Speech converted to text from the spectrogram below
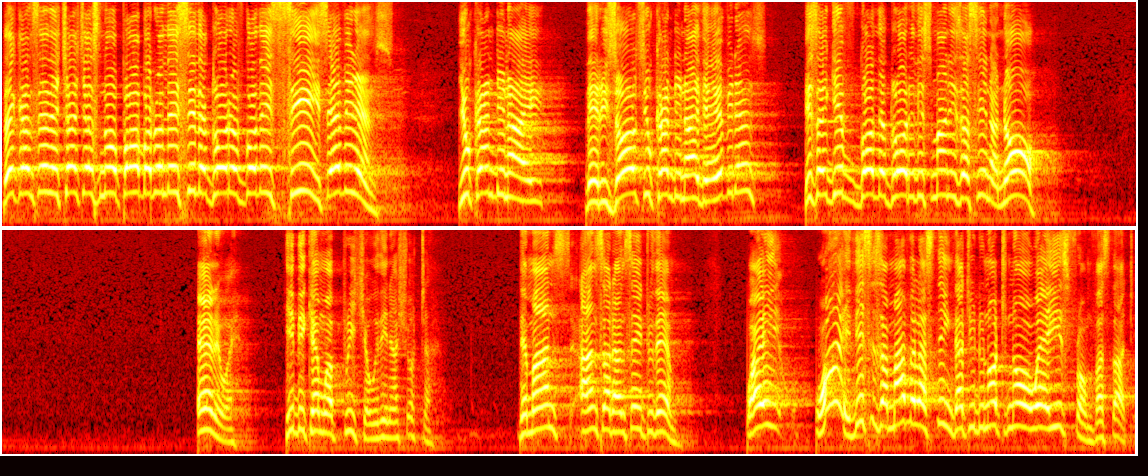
They can say the church has no power, but when they see the glory of God, they see it's evidence. You can't deny the results, you can't deny the evidence. He said, Give God the glory, this man is a sinner. No. Anyway, he became a preacher within a short time. The man answered and said to them, Why? Why? This is a marvelous thing that you do not know where he is from. Verse 30.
